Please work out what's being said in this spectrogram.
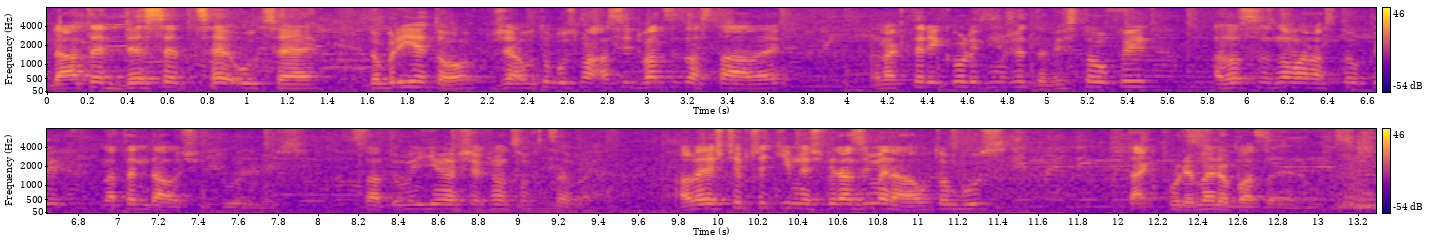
dáte 10 CUC. Dobrý je to, že autobus má asi 20 zastávek, na kterýkoliv můžete vystoupit a zase znova nastoupit na ten další turbus. Snad uvidíme všechno, co chceme. Ale ještě předtím, než vyrazíme na autobus, tak půjdeme do bazénu.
